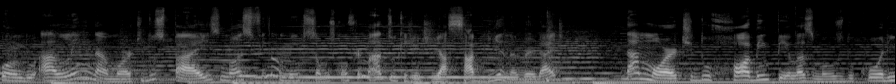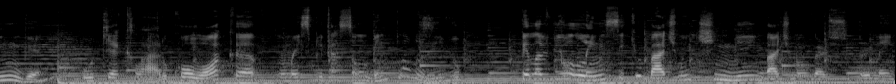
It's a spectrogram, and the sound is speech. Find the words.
quando além da morte dos pais, nós finalmente somos confirmados, o que a gente já sabia na verdade, da morte do Robin pelas mãos do Coringa, o que é claro coloca uma explicação bem plausível pela violência que o Batman tinha em Batman vs Superman.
